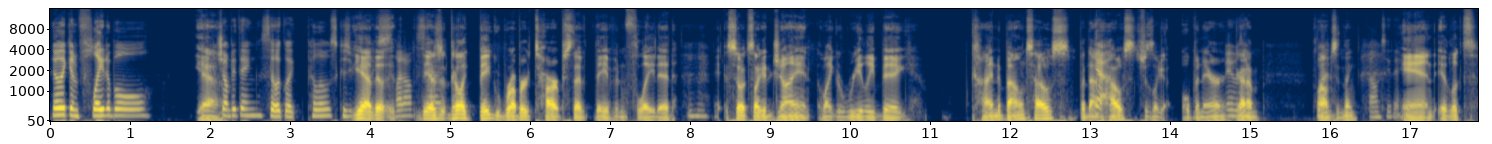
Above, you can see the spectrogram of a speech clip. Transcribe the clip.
They're like inflatable yeah. jumpy things that look like pillows because you can Yeah, like, slide off the side. they're like big rubber tarps that they've inflated, Mm-hmm. so it's like a giant, like really big, kind of bounce house, but not Yeah. house. It's just like an open air It was kind of fun. bouncy thing, bouncy thing. and it looked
